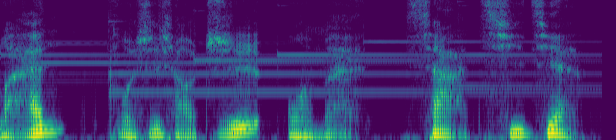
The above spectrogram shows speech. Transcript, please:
晚安，我是小植，我们下期见。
